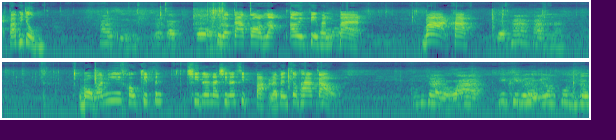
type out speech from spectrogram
ดป่ะพี่จุ๋มค่าศูนย์แล้วก็ก่อนสุลกากรนะเอาอีกสี่พันแปดบาทค่ะเกือบห้าพันนะเขาบอกว่านี่เขาคิดเป็นชิ้นแล้วนะชิ้นละสิบบาทแล้วเป็นเสื้อผ้าเก่า คุณผู้ชายบอกว่ารีบคิดไปเถอะไม่ต้องพูดเยอะ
